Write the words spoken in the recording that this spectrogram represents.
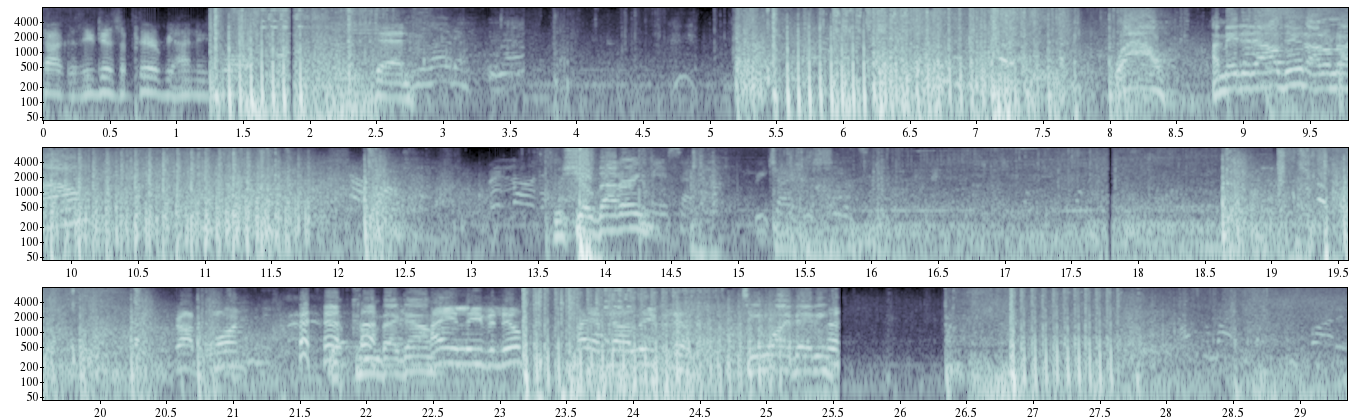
Yeah, because he disappeared behind these walls. Dead. Reloading. Wow. I made it out, dude. I don't know how. I'm shield battering. Give me a second. Recharge the shields. Dropped one. Yep, coming back down. I ain't leaving them. I am not leaving them. Team Y, baby. Oscar Mike. I'm spotted.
